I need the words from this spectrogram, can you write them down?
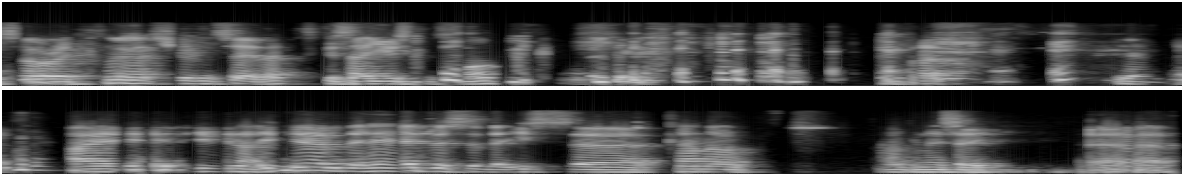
Sorry, I shouldn't say that because I used to smoke. but yeah, I, you know, if you have the hairdresser that is uh, kind of, how can I say, uh,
